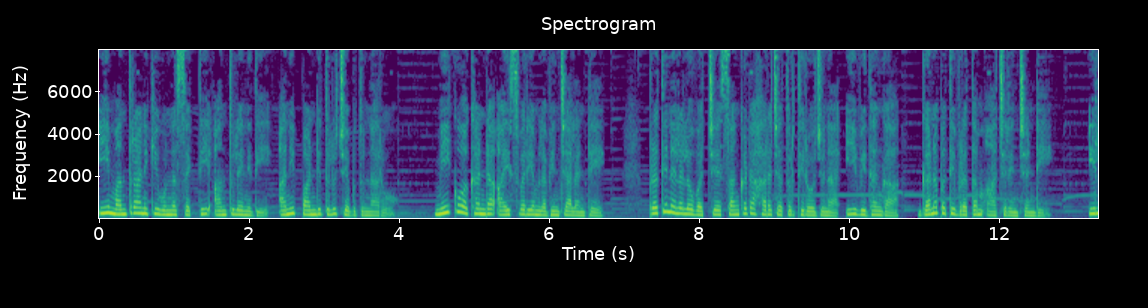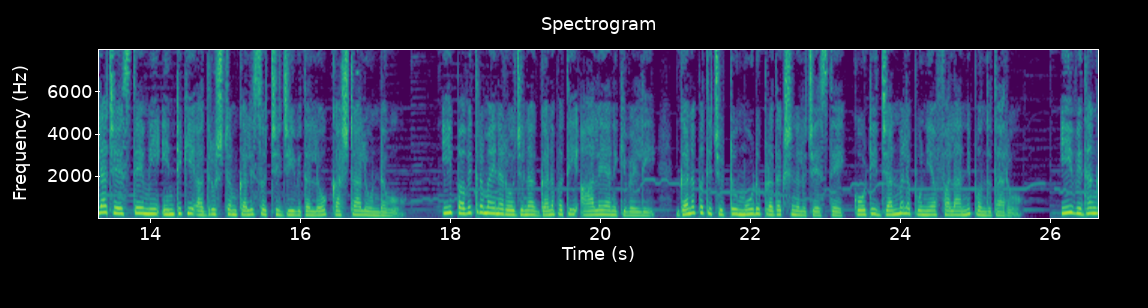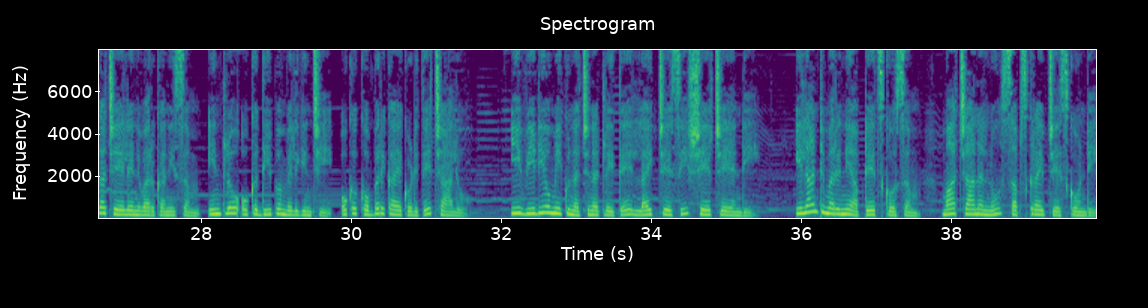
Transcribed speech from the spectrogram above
ఈ మంత్రానికి ఉన్న శక్తి అంతులేనిది అని పండితులు చెబుతున్నారు. మీకు అఖండ ఐశ్వర్యం లభించాలంటే ప్రతి నెలలో వచ్చే సంకటహర చతుర్థి రోజున ఈ విధంగా గణపతి వ్రతం ఆచరించండి. ఇలా చేస్తే మీ ఇంటికి అదృష్టం కలిసొచ్చి జీవితంలో కష్టాలు ఉండవు. ఈ పవిత్రమైన రోజున గణపతి ఆలయానికి వెళ్ళి గణపతి చుట్టూ మూడు ప్రదక్షిణలు చేస్తే కోటి జన్మల పుణ్య ఫలాన్ని పొందుతారు. ఈ విధంగా చేయలేనివారు కనీసం ఇంట్లో ఒక దీపం వెలిగించి ఒక కొబ్బరికాయ కొడితే చాలు. ఈ వీడియో మీకు నచ్చినట్లయితే లైక్ చేసి షేర్ చేయండి. ఇలాంటి మరిన్ని అప్డేట్స్ కోసం మా ఛానల్ను సబ్స్క్రైబ్ చేసుకోండి.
